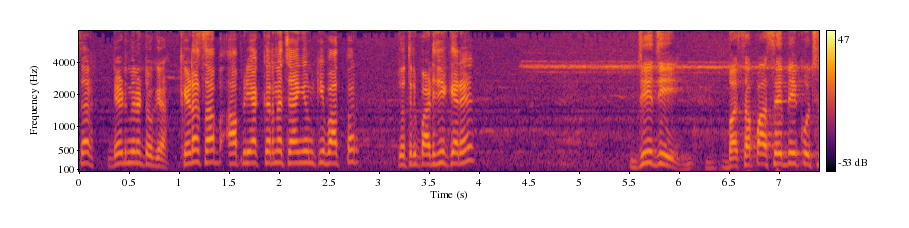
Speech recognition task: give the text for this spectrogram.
सर डेढ़ मिनट हो गया। खेड़ा साहब आप रिएक्ट करना चाहेंगे उनकी बात पर जो त्रिपाठी जी कह रहे हैं? जी जी। बसपा से भी कुछ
